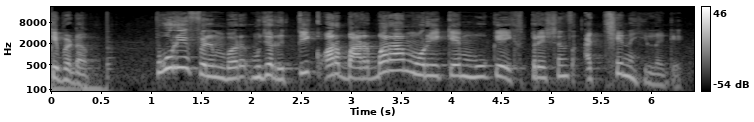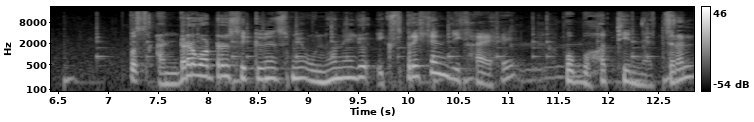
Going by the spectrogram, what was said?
कीप पूरी फ़िल्म पर मुझे ऋतिक और बारबरा मोरी के मुँह के एक्सप्रेशन अच्छे नहीं लगे। बस अंडर वाटर सिक्वेंस में उन्होंने जो एक्सप्रेशन दिखाया है, वो बहुत ही नेचुरल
